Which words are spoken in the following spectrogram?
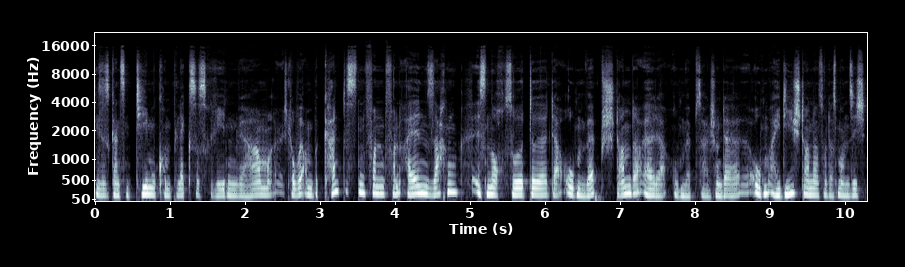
dieses ganzen Themenkomplexes reden. Wir haben, ich glaube, am bekanntesten von, von allen Sachen ist noch so de, der Open Web Standard, äh, der Open Web sage ich schon, der Open ID Standard, so dass man sich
